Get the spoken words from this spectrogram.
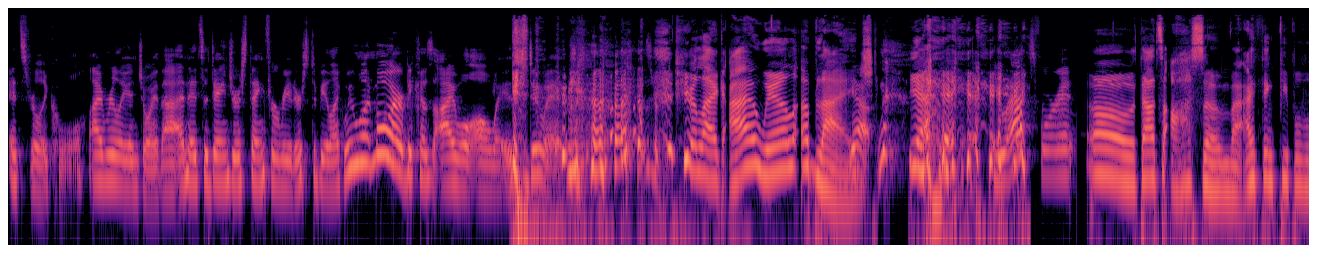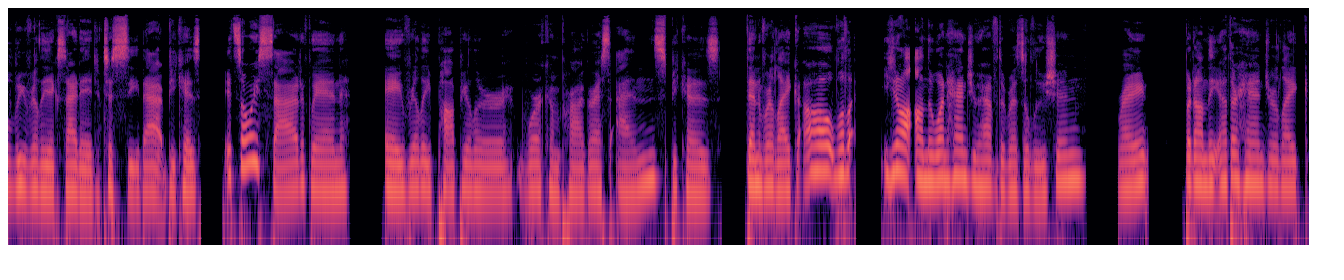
it's really cool. I really enjoy that. And it's a dangerous thing for readers to be like, we want more because I will always do it. You're like, I will oblige. Yeah. Yeah. You asked for it. Oh, that's awesome. I think people will be really excited to see that because it's always sad when a really popular work in progress ends because then we're like, oh, well, you know, on the one hand, you have the resolution, right? But on the other hand, you're like,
